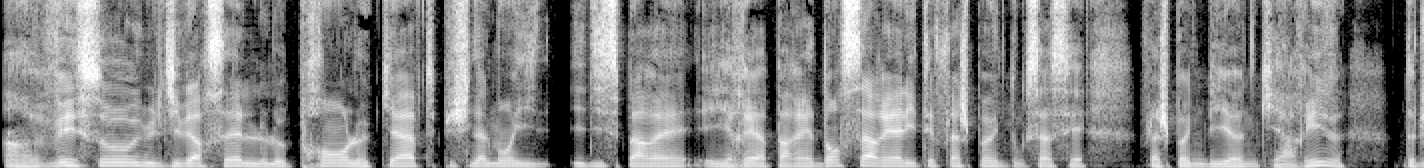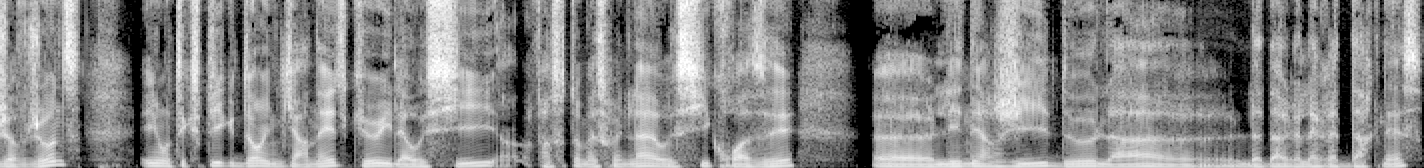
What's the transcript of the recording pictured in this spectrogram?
Un vaisseau multiversel le prend, le capte, puis finalement il, disparaît et il réapparaît dans sa réalité Flashpoint. Donc ça c'est Flashpoint Beyond qui arrive de Geoff Jones. Et on t'explique dans Incarnate qu'il a aussi, enfin ce Thomas Wayne là a aussi croisé euh, l'énergie de la, euh, Darkness.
